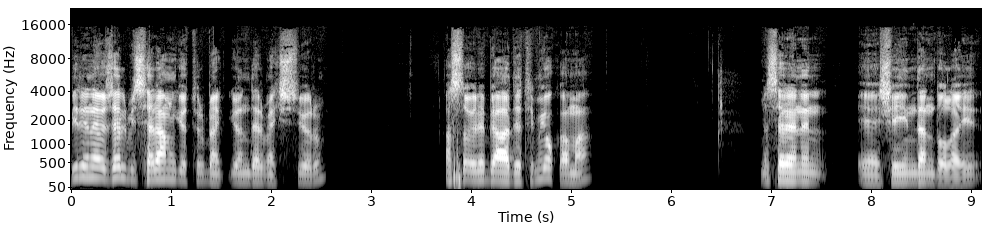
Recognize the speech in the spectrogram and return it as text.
birine özel bir selam götürmek, göndermek istiyorum. Aslında öyle bir adetim yok ama meselenin e, şeyinden dolayı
